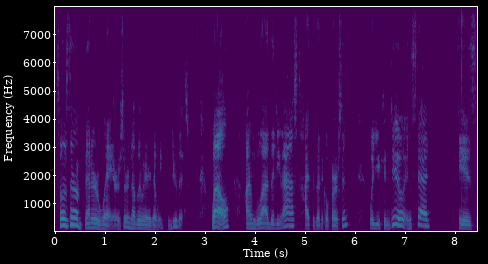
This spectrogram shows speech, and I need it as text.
So is there a better way, or is there another way that we can do this? Well, I'm glad that you asked, hypothetical person. What you can do instead is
